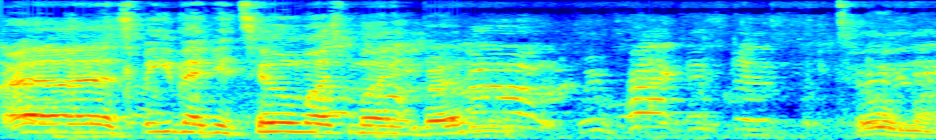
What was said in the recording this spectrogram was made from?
Bruh, speed making too much money, bro. We practiced this. Too much.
